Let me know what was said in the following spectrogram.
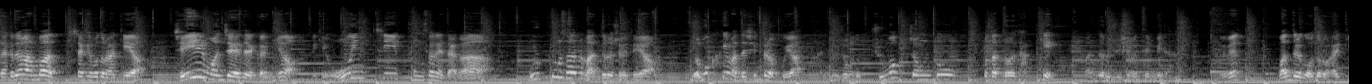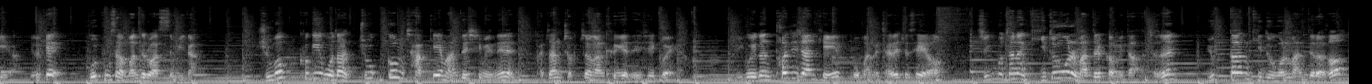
자, 그럼 한번 시작해 보도록 할게요. 제일 먼저 해야 될 건요. 이렇게 5인치 풍선에다가 물풍선을 만들어 줘야 돼요. 너무 크게 필요 없고요. 한이 정도 주먹 정도보다 더 작게 만들어 주시면 됩니다. 그러면 만들고 오도록 할게요. 이렇게 물풍선 만들어 왔습니다. 주먹 크기보다 조금 작게 만드시면 가장 적정한 크기가 되실 거예요. 그리고 이건 터지지 않게 보관을 잘 해주세요. 지금부터는 기둥을 만들 겁니다. 저는 6단 기둥을 만들어서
